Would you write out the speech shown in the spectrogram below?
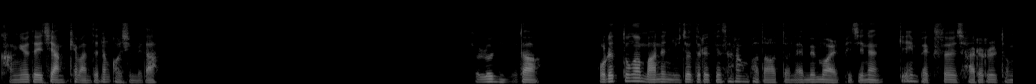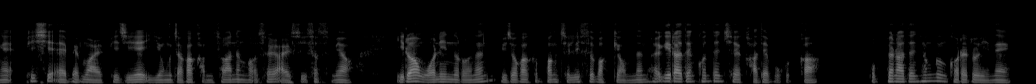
강요되지 않게 만드는 것입니다. 결론입니다. 오랫동안 많은 유저들에게 사랑받아왔던 MMORPG는 게임 백서의 자료를 통해 PC MMORPG의 이용자가 감소하는 것을 알 수 있었으며 이러한 원인으로는 유저가 금방 질릴 수밖에 없는 획일화된 콘텐츠의 가대 보급과 보편화된 현금 거래로 인해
